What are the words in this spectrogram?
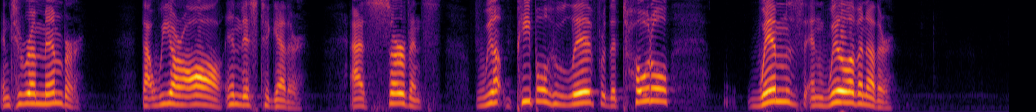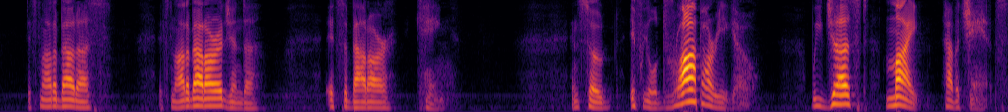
and to remember that we are all in this together as servants, people who live for the total whims and will of another. It's not about us. It's not about our agenda. It's about our King. And so if we will drop our ego, we just might have a chance.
